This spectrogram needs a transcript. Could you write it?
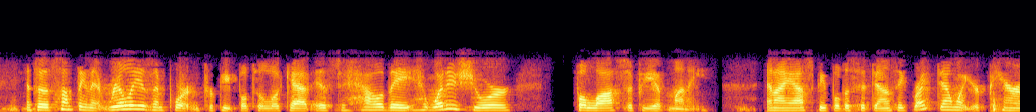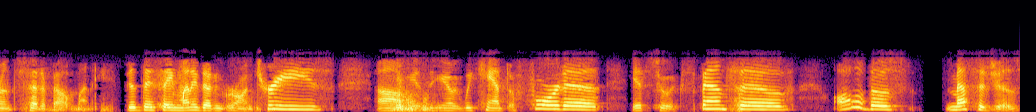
And so it's something that really is important for people to look at as to how they, what is your philosophy of money. And I ask people to sit down and say, write down what your parents said about money. Did they say money doesn't grow on trees? Um, you, you know, we can't afford it. It's too expensive. All of those messages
